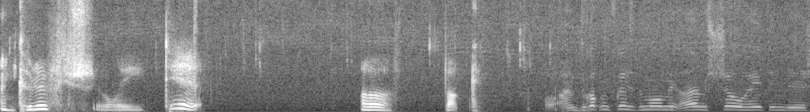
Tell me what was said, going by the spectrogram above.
And could have actually did. Oh, fuck. Oh, I'm dropping frames at the moment. I'm so hating this.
